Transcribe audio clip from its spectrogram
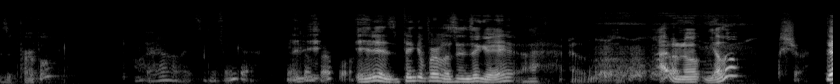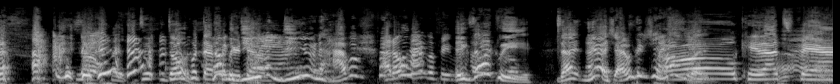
is it purple? Oh, it's Nzinga. Pink and purple. It is pink and purple. It's in Zinga. eh? I don't know. I don't know. Yellow? Sure. No, don't put that No, finger but do you, down. do you even have a I don't have a favorite Exactly. That yeah, I don't think she has one. Oh, okay, that's Ah, fair.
